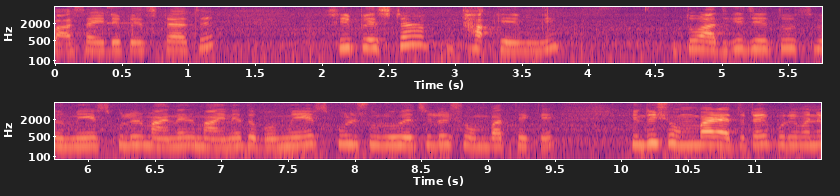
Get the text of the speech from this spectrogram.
বা সাইডে পেজটা আছে, সেই পেজটা থাকে এমনি। তো আজকে যেহেতু মেয়ের স্কুলের মাইনে মাইনে দেবো, মেয়ের স্কুল শুরু হয়েছিল সোমবার থেকে। কিন্তু সোমবার এতটাই পরিমাণে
